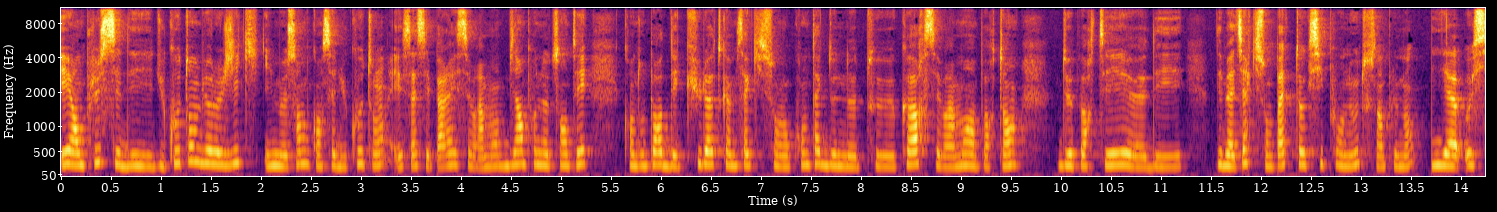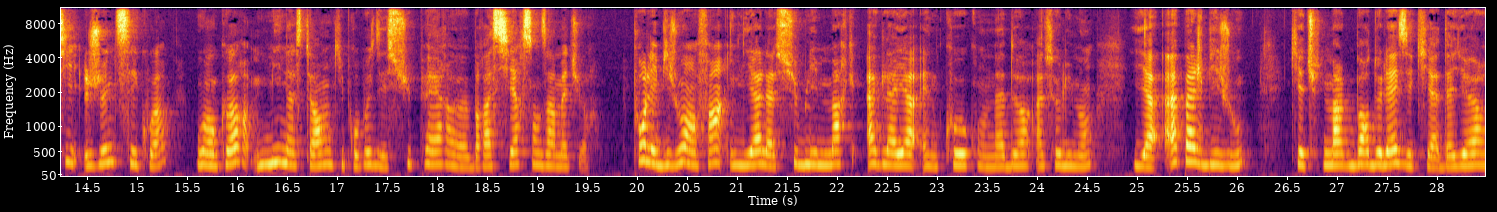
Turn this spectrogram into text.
Et en plus, c'est du coton biologique, il me semble, quand c'est du coton. Et ça, c'est pareil, c'est vraiment bien pour notre santé. Quand on porte des culottes comme ça qui sont au contact de notre corps, c'est vraiment important de porter euh, des, des matières qui sont pas toxiques pour nous, tout simplement. Il y a aussi je ne sais quoi ou encore Minastorm qui propose des super euh, brassières sans armature. Pour les bijoux, enfin, il y a la sublime marque Aglaya Co qu'on adore absolument. Il y a Apache Bijoux, qui est une marque bordelaise et qui a d'ailleurs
